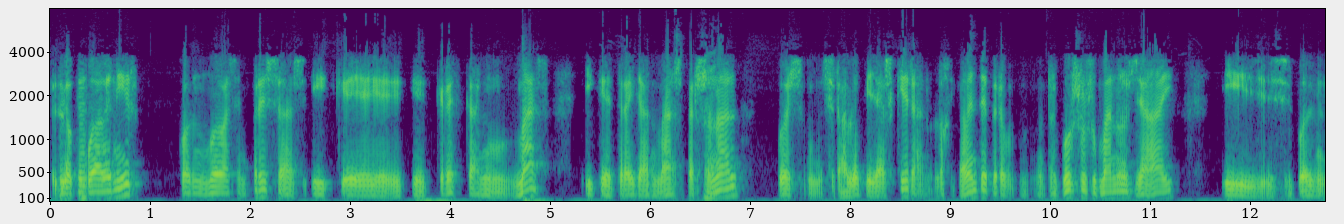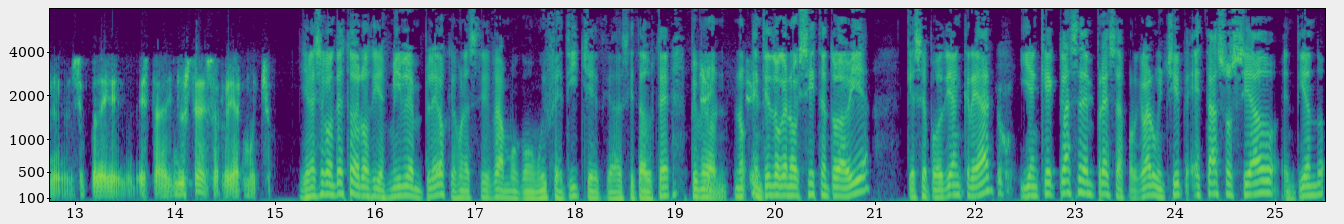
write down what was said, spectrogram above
Lo que pueda venir con nuevas empresas y que crezcan más y que traigan más personal, pues será lo que ellas quieran, lógicamente, pero recursos humanos ya hay y se, puede esta industria desarrollar mucho. Y en ese contexto de los 10.000 empleos, que es una cifra muy, como muy fetiche que ha citado usted, primero, no, entiendo que no existen todavía, que se podrían crear, y en qué clase de empresas, porque claro, un chip está asociado, entiendo,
